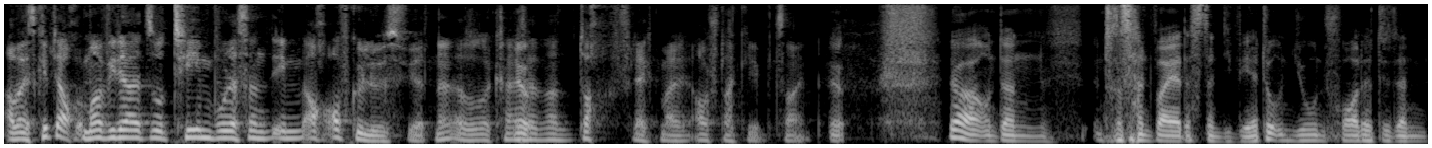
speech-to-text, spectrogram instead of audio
Aber es gibt ja auch immer wieder so Themen, wo das dann eben auch aufgelöst wird. Ne? Also da kann ja. es ja dann doch vielleicht mal ausschlaggebend sein. Ja. Ja, und dann interessant war ja, dass dann die Werteunion forderte dann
